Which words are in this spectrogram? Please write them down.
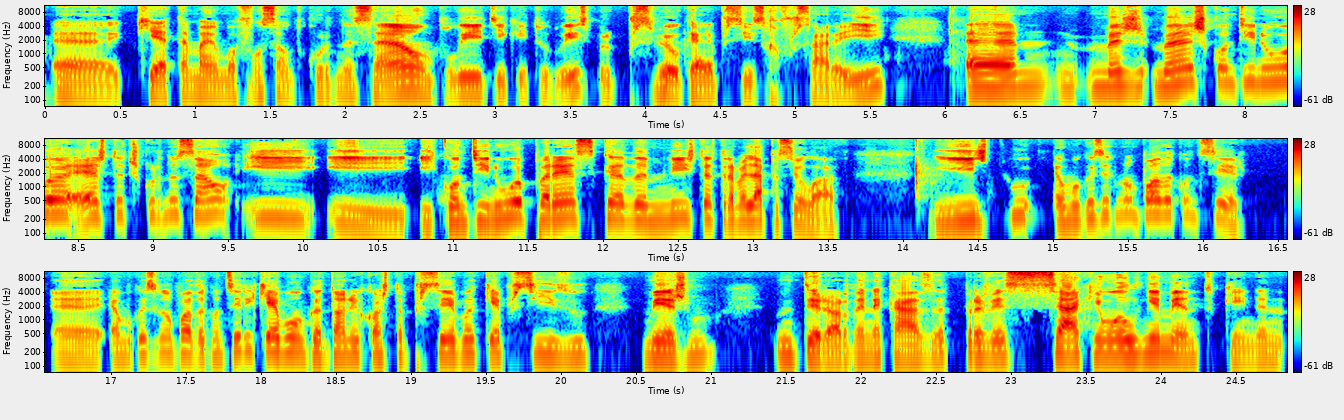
uh, que é também uma função de coordenação política e tudo isso, porque percebeu que era preciso reforçar aí, uh, mas, mas continua esta descoordenação e, e, e continua, parece, cada ministro a trabalhar para o seu lado. E isto é uma coisa que não pode acontecer. é uma coisa que não pode acontecer e que é bom que António Costa perceba que é preciso mesmo meter ordem na casa para ver se há aqui um alinhamento que ainda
